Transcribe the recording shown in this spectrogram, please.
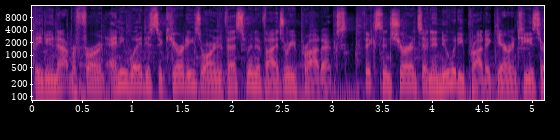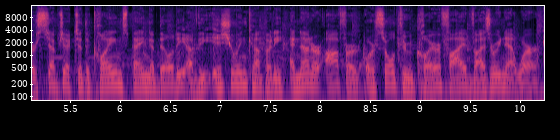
They do not refer in any way to securities or investment advisory products. Fixed insurance and annuity product guarantees are subject to the claims paying ability of the issuing company and none are offered or sold through Clarify Advisory Network.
